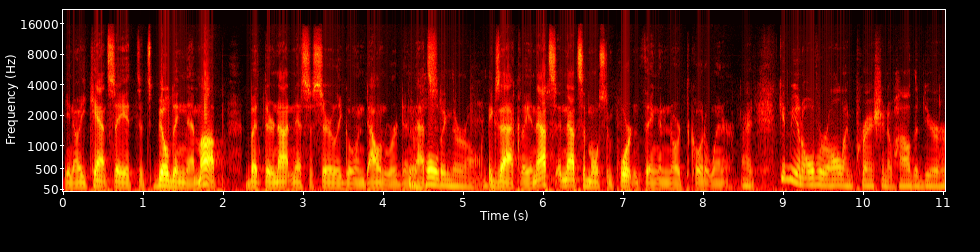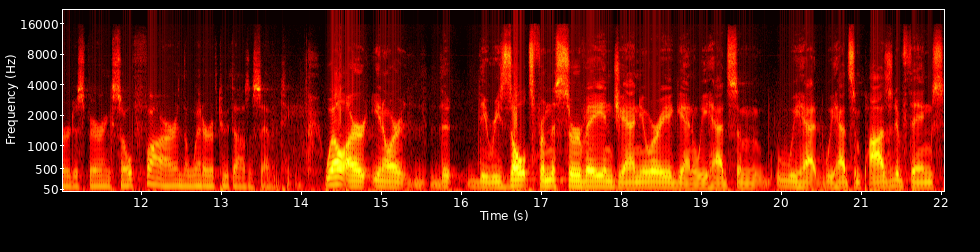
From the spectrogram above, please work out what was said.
You know, you can't say it's, it's building them up, but they're not necessarily going downward. And they're that's holding their own. Exactly, and that's and that's the most important thing in a North Dakota winter. All right, give me an overall impression of how the deer herd is faring so far in the winter of 2017. Well, our you know our the the results from the survey in January again we had some we had we had some positive things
